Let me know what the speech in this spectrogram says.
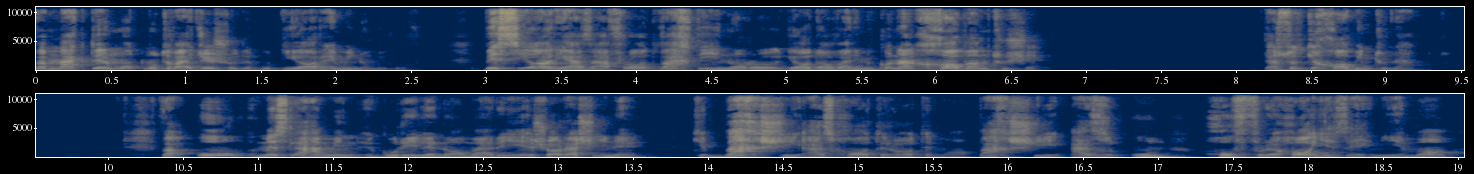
و مکدرموت متوجه شده بود دیار امینو می‌گفت. بسیاری از افراد وقتی اینا رو یادآوری می‌کنن خوابم توشه. در صورتی که خواب این تو نبود. و او مثل همین گوریل نامری اشارش اینه که بخشی از خاطرات ما بخشی از اون حفره های ذهنی ما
